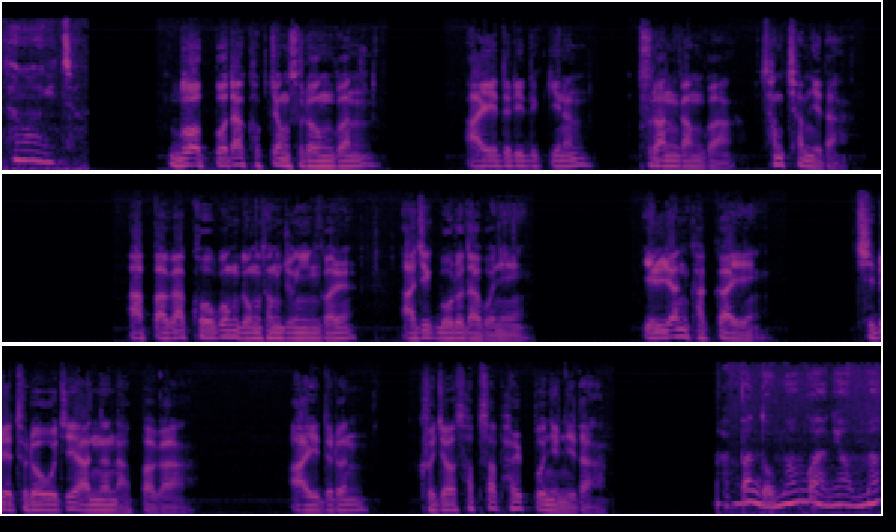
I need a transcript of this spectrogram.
상황이죠. 무엇보다 걱정스러운 건 아이들이 느끼는 불안감과 상처입니다. 아빠가 고공농성 중인 걸 아직 모르다 보니 1년 가까이 집에 들어오지 않는 아빠가 아이들은 그저 섭섭할 뿐입니다. 아빠는 너무한 거 아니야, 엄마?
